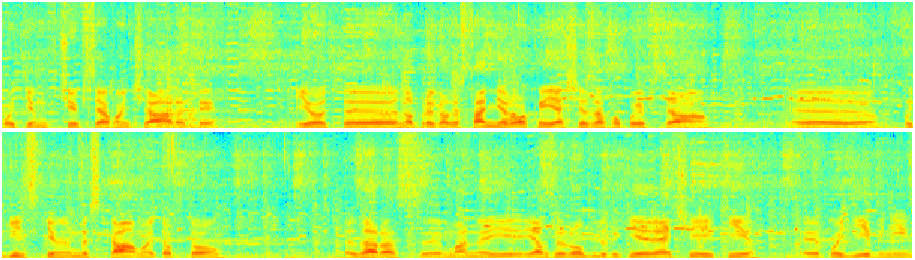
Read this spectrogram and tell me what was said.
потім вчився гончарити. І от, е, наприклад, останні роки я ще захопився е, подільськими мисками. Тобто е, зараз в мене я вже роблю такі речі, які е, подібні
